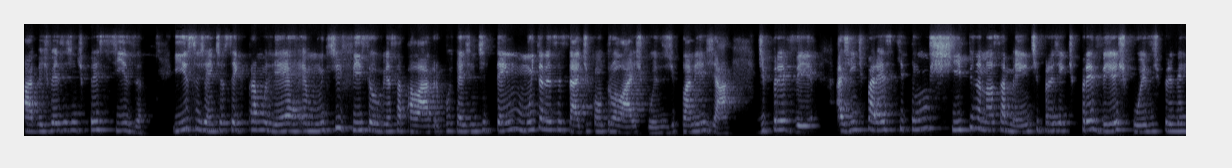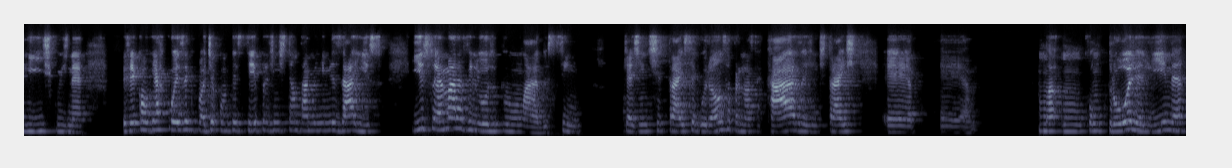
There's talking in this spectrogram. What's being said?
sabe? Às vezes a gente precisa. E isso, gente, eu sei que para mulher é muito difícil ouvir essa palavra, porque a gente tem muita necessidade de controlar as coisas, de planejar, de prever. a gente parece que tem um chip na nossa mente para a gente prever as coisas, prever riscos, né? Prever qualquer coisa que pode acontecer para a gente tentar minimizar isso. E isso é maravilhoso por um lado, sim, que a gente traz segurança para nossa casa, a gente traz é, é, uma, um controle ali, né?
